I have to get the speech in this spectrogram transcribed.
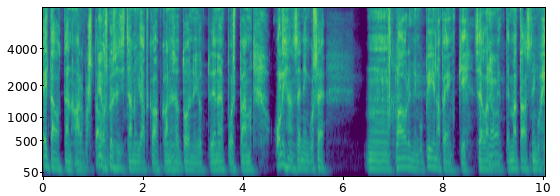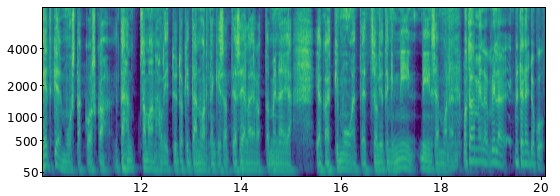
ei tämä ole tämän arvosta. Joo. Olisiko se sitten saanut jatkaakaan, niin se on toinen juttu ja näin poispäin. Mutta olihan se niin kuin se, mm, Lauri niin kuin piinapenkki, sellainen, no. Että en mä taas niin kuin hetkeen muista, koska tähän samaanhan liittyy toki tämä nuorten kisat ja siellä erottaminen ja, ja kaikki muu, että, että se oli jotenkin niin, niin semmoinen. Mutta meillä vielä, me tehdään joku,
